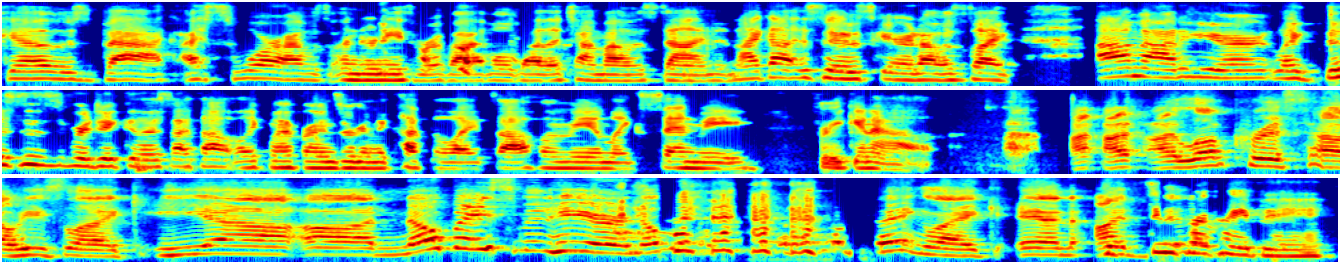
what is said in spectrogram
goes back. I swore I was underneath revival by the time I was done. And I got so scared. I was like, I'm out of here. Like, this is ridiculous. I thought like my friends were going to cut the lights off on me and like send me freaking out. I, I, I love Chris how he's like, yeah, uh, no basement here, no thing. Like, and I super creepy.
